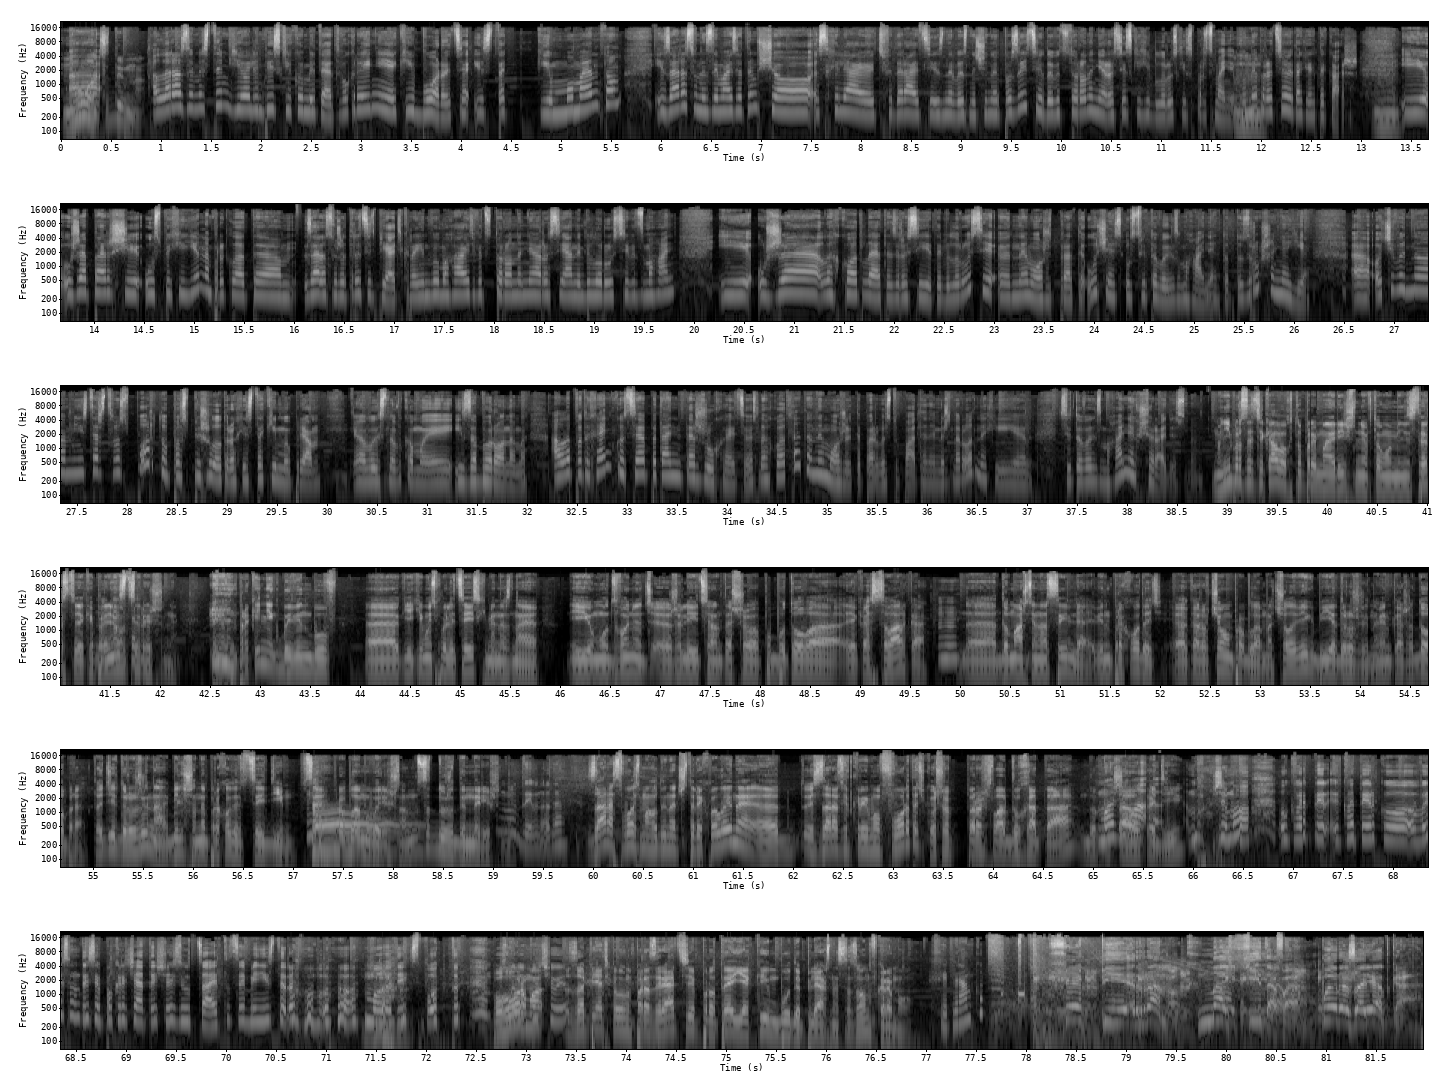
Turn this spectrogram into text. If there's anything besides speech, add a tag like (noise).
Ну, А, це дивно. Але разом із тим є Олімпійський комітет в Україні, який бореться із таким моментом. І зараз вони займаються тим, що схиляють федерації з невизначеною позицією до відсторонення російських і білоруських спортсменів. Вони працюють так, як ти кажеш. Мгм. І вже перші успіхи є. Наприклад, е, зараз уже 35 країн вимагають відсторонення росіян і Білорусі від змагань. І вже легкоатлети з Росії та Білорусі е, не можуть брати участь у світових змаганнях. Тобто зрушення є. Е, Очевидно, міністерство спорту поспішило трохи з такими прям висновками і заборонами. Але потихеньку це питання теж рухається. Ось легкоатлети не можуть тепер виступати на міжнародних і світових змаганнях, що радісно. Мені просто цікаво, хто приймає рішення в тому міністерстві, яке прийняло це рішення. (clears throat) Прикинь, якби він був е, якимось поліцейським, я не знаю, і йому дзвонять, е, жаліються на те, що побутова якась сварка, е, домашнє насилля. Він приходить, е, каже, в чому проблема? Чоловік б'є дружину. Він каже: добре, тоді дружина більше не приходить в цей дім. Все, проблему вирішено. Ну це дуже дивне рішення. Ну дивно, да. Зараз 8 година 4 хвилини. зараз відкриємо форточку, щоб пройшла духота. Духота Можемо, уході. е, можемо у квартир, квартирку висунутися, покричати щось у цайту. Це міністр молоді і спорту. Поговоримо за 5 хвилин в перезарядці про те, яким буде пляжний сезон в Криму. Хепі ранку. Хеппі ранок на Хіт FM. Перезарядка.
